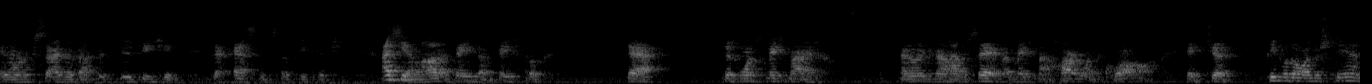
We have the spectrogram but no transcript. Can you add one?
and I'm excited about this new teaching, the essence of redemption. I see a lot of things on Facebook that just wants makes my I don't even know how to say it, but makes my heart want to crawl. It's just people don't understand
